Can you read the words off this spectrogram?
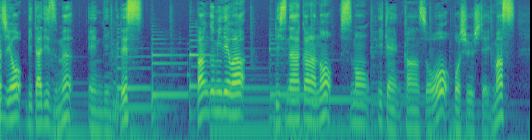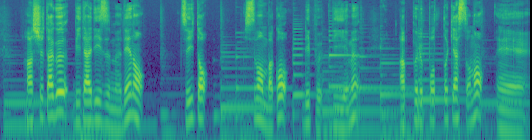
ラジオビタディズムエンディングです。番組ではリスナーからの質問意見感想を募集しています。ハッシュタグビタディズムでのツイート質問箱リプ DM アップルポッドキャストの、え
